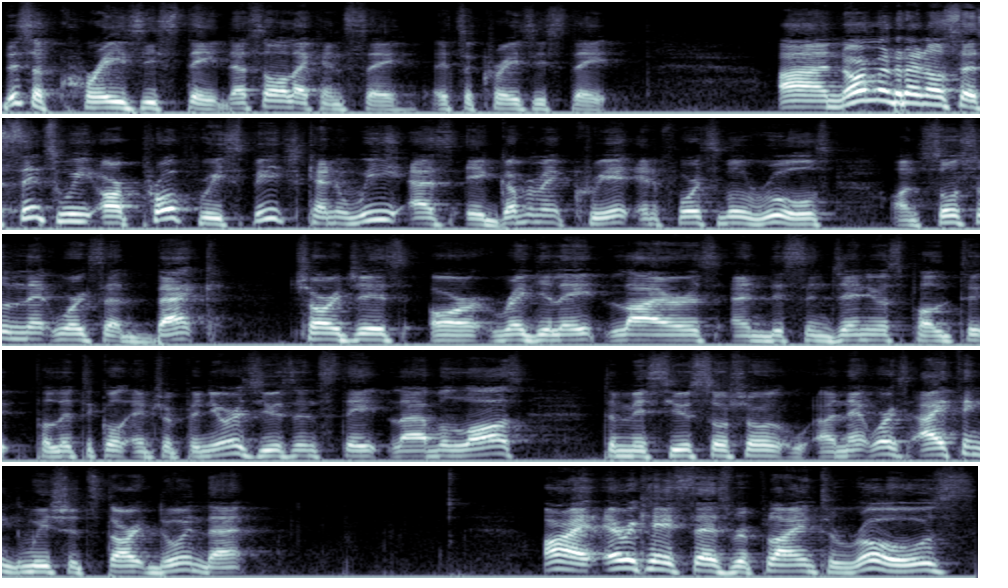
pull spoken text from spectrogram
this is a crazy state. That's all I can say. It's a crazy state. Uh, Norman Reynolds says, since we are pro free speech, can we as a government create enforceable rules on social networks that back charges or regulate liars and disingenuous politi- political entrepreneurs using state level laws to misuse social uh, networks? I think we should start doing that. All right, Eric Hayes says, replying to Rose.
